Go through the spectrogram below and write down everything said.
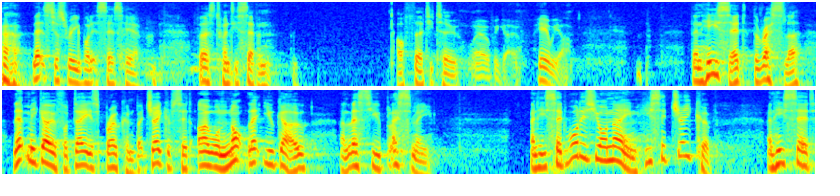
Let's just read what it says here. Verse 27 of 32. Where we go? Here we are. Then he said, the wrestler, Let me go, for day is broken. But Jacob said, I will not let you go unless you bless me. And he said, What is your name? He said, Jacob. And he said,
